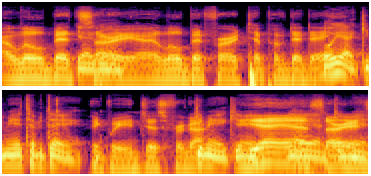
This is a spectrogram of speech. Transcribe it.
a little bit? Yeah, sorry, a little bit for our tip of the day. Oh yeah, give me a tip of the day. I think we just forgot. Give me, give me. Yeah, yeah. yeah, yeah sorry.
